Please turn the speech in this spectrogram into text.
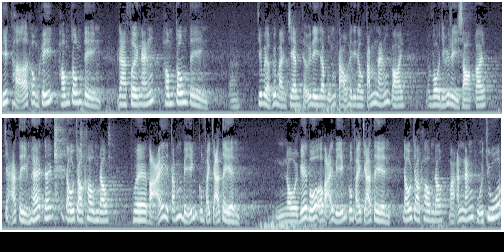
hít thở không khí không tốn tiền ra phơi nắng không tốn tiền. À, chứ bây giờ quý bà chị em thử đi ra vũng tàu hay đi đâu tắm nắng coi vô những cái resort coi trả tiền hết đấy đâu cho không đâu. Thuê bãi tắm biển cũng phải trả tiền nồi ghế bố ở bãi biển cũng phải trả tiền đâu cho không đâu. Mà ánh nắng của chúa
